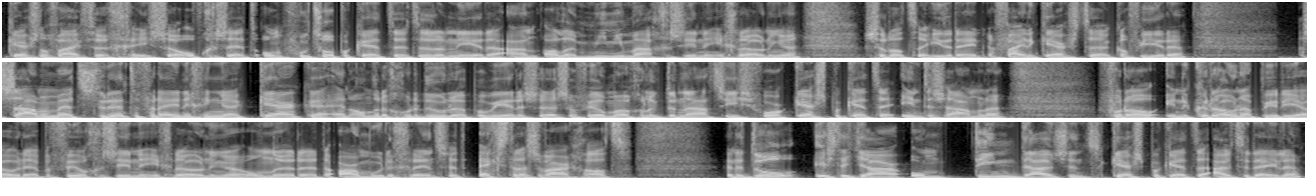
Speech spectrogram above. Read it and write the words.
Kerst 050 is eh, opgezet om voedselpakketten te doneren aan alle minima-gezinnen in Groningen. Zodat eh, iedereen een fijne kerst eh, kan vieren. Samen met studentenverenigingen, kerken en andere goede doelen proberen ze zoveel mogelijk donaties voor kerstpakketten in te zamelen. Vooral in de coronaperiode hebben veel gezinnen in Groningen onder de armoedegrens het extra zwaar gehad. En het doel is dit jaar om 10.000 kerstpakketten uit te delen.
